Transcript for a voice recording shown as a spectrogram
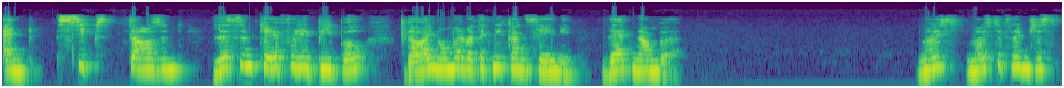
and six thousand. Listen carefully, people. Daai nommer wat ek nie kan sê nie. That number most most of them just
